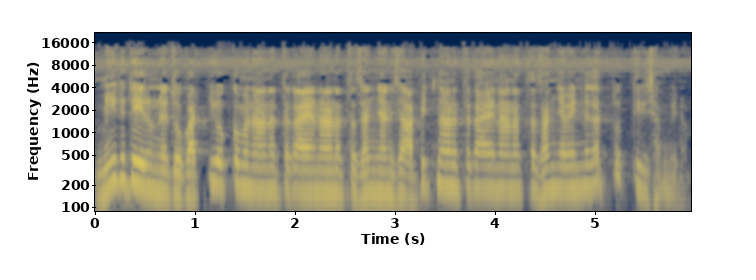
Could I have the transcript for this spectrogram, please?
මේක තේරුම් නැතුව කට්ටිය ඔක්කොම නානත්ත කාය නානත්ත සංඥා නිසා අපිත් නානත්ත කාය නානත්ත සංඥා වෙන්න ගත්තොත් තිරිසං වෙනවා.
